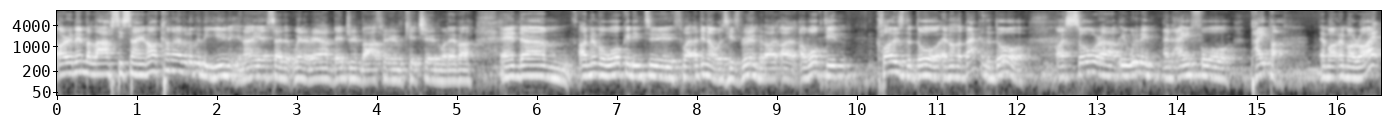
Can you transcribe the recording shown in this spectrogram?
I remember Lasty saying, "Oh, come and have a look at the unit," you know. Yeah, so that went around bedroom, bathroom, kitchen, whatever. And um, I remember walking into, I didn't know it was his room, but I, I, I, walked in, closed the door, and on the back of the door, I saw uh, it would have been an A4 paper. Am I am I right?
